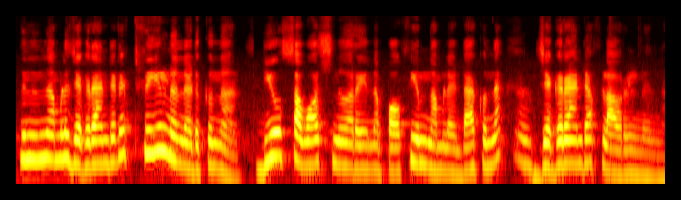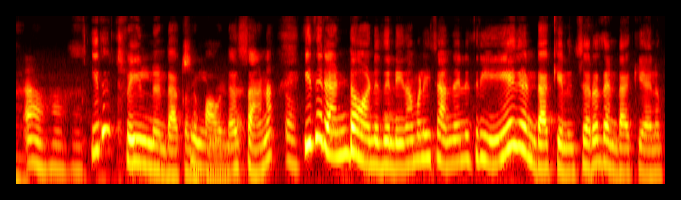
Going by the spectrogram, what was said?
ഇതിൽ നിന്ന് നമ്മൾ ജഗരാൻഡയുടെ ട്രീയിൽ നിന്ന് എടുക്കുന്നതാണ്. ഡിയോ സവാഷ് എന്ന് പറയുന്ന പെർഫ്യൂം നമ്മൾ ഉണ്ടാക്കുന്ന ജഗരാൻഡ ഫ്ലവറിൽ നിന്നാണ്. ഇത് ട്രീയിൽ നിന്ന് ഉണ്ടാക്കുന്ന പൗഡേഴ്സ് ആണ്. ഇത് രണ്ടും ആണ് ഇതിന്റെ നമ്മൾ ഈ ചന്ദനത്തിരി ഏത് ഉണ്ടാക്കിയാലും ചെറുതുണ്ടാക്കിയാലും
